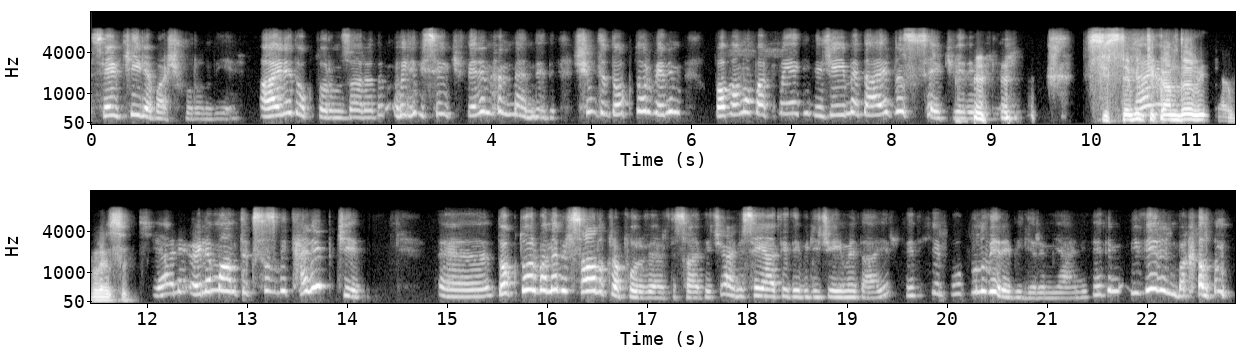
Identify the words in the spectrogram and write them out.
sevkiyle başvurun diye. Aile doktorumuzu aradım. Öyle bir sevk veremem ben dedi. Şimdi doktor benim babama bakmaya gideceğime dair nasıl sevk verebilir? Sistemin Yani- tıkandığı bir yer burası. Yani öyle mantıksız bir talep ki. E, doktor bana bir sağlık raporu verdi sadece. Hani seyahat edebileceğime dair. Dedi ki bu, bunu verebilirim yani. Dedim bir verin bakalım.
